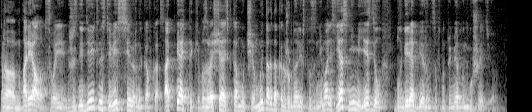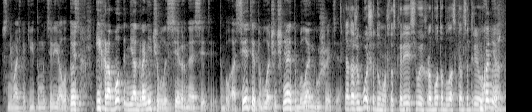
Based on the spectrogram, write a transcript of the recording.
а, ареалом своей жизнедеятельности весь Северный Кавказ. Опять-таки, возвращаясь к тому, чем мы тогда как журналисты занимались, я с ними ездил в лагеря беженцев, например, в Ингушетию. Снимать какие-то материалы. То есть их работа не ограничивалась Северной Осетией. Это была Осетия, это была Чечня, это была Ингушетия. Я даже больше думал, что, скорее всего, их работа была сконцентрирована Ну, конечно. на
